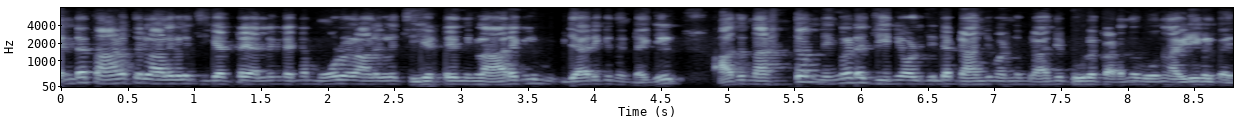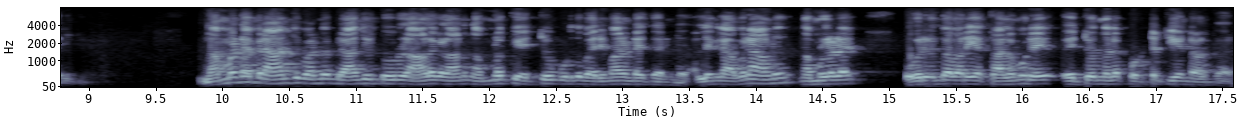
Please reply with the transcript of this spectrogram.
എന്റെ താഴത്തുള്ള ആളുകൾ ചെയ്യട്ടെ അല്ലെങ്കിൽ എന്റെ മുകളിലുള്ള ആളുകൾ ചെയ്യട്ടെ നിങ്ങൾ ആരെങ്കിലും വിചാരിക്കുന്നുണ്ടെങ്കിൽ അത് നഷ്ടം നിങ്ങളുടെ ജീനിയോളജിന്റെ ബ്രാഞ്ച് വണ്ണും ബ്രാഞ്ച് ടൂറിൽ കടന്നു പോകുന്ന ഐഡിയകൾക്കായിരിക്കും നമ്മുടെ ബ്രാഞ്ച് വണ്ണും ബ്രാഞ്ച് ടൂറിലുള്ള ആളുകളാണ് നമ്മൾക്ക് ഏറ്റവും കൂടുതൽ വരുമാനം ഉണ്ടായി തരേണ്ടത് അല്ലെങ്കിൽ അവരാണ് നമ്മളുടെ ഒരു എന്താ പറയുക തലമുറയെ ഏറ്റവും നല്ല പ്രൊട്ടക്ട് ചെയ്യേണ്ട ആൾക്കാർ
